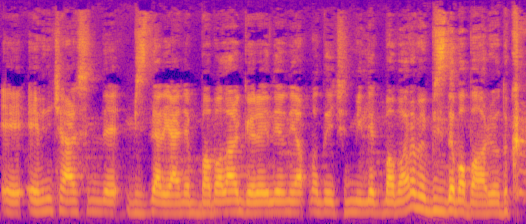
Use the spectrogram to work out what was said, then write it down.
e, evin içerisinde bizler yani babalar görevlerini yapmadığı için millet baba aramıyor. Biz de baba arıyorduk.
